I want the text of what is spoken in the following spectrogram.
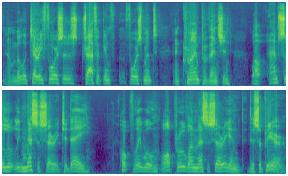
Now, military forces, traffic enforcement, and crime prevention, while absolutely necessary today, hopefully will all prove unnecessary and disappear.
